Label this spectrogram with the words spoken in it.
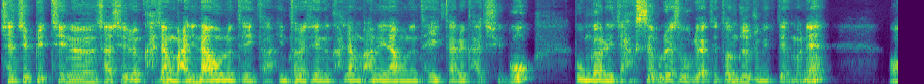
챗GPT는 사실은 가장 많이 나오는 데이터, 인터넷에 있는 가장 많이 나오는 데이터를 가지고 뭔가를 이제 학습을 해서 우리한테 던져주기 때문에 어,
